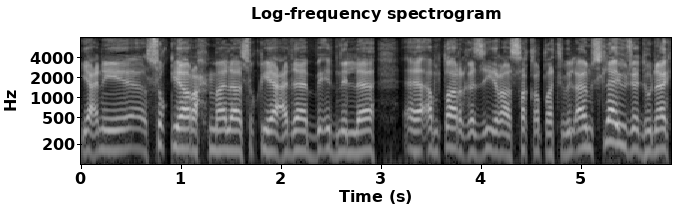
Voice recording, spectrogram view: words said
يعني سقيا رحمة لا سقيا عذاب بإذن الله. آه، أمطار غزيرة سقطت بالأمس لا يوجد هناك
